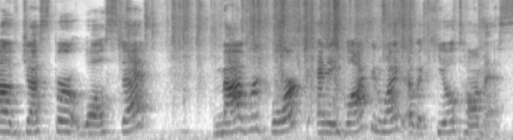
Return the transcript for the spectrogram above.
of Jesper Wallstedt, Maverik Bourque, and a black and white of Akil Thomas.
